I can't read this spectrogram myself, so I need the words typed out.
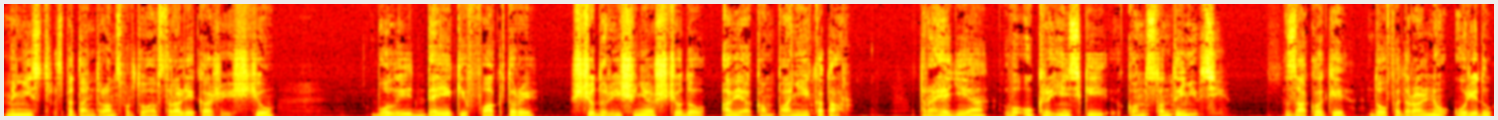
міністр з питань транспорту Австралії каже, що були деякі фактори щодо рішення щодо авіакомпанії Катар, трагедія в українській Константинівці, заклики до федерального уряду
